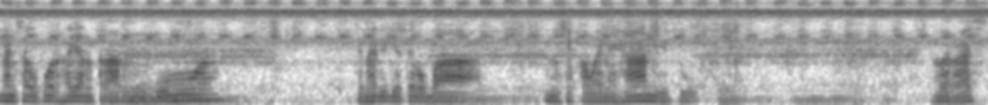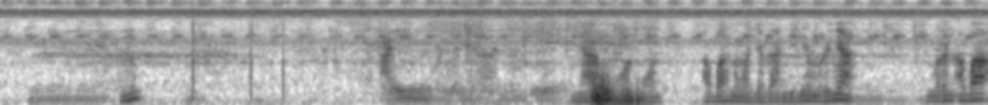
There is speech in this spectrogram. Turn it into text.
Ngan saukur hayang terang hungkul cenah di dieu teh loba nu sok kawenehan gitu leres hmm? nya mohon mohon. Abah nu ngajagaan di dia merenya meren abah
